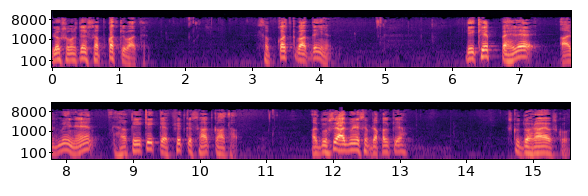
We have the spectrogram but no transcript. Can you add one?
لوگ سمجھتے ہیں سبقت کی بات ہے۔ سبقت کی بات نہیں ہے۔ دیکھیے، پہلے آدمی نے حقیقی کیفیت کے ساتھ کہا تھا۔ اور دوسرے آدمی نے صرف نقل کیا۔ اس کو دوہرایا اس کو۔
